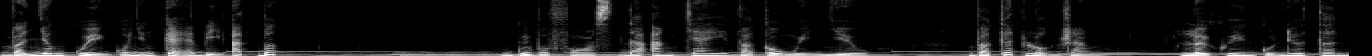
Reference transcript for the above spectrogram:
và nhân quyền của những kẻ bị áp bức. Wilberforce đã ăn chay và cầu nguyện nhiều và kết luận rằng lời khuyên của Newton,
